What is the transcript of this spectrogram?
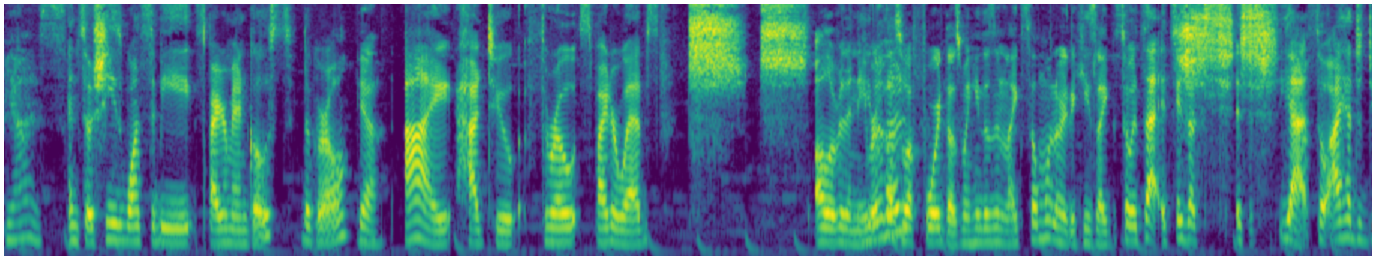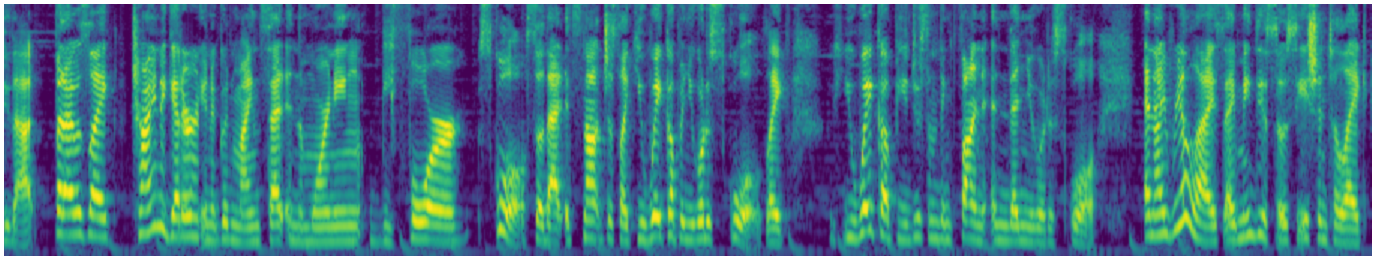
Yes. and so she wants to be spider-man ghost the girl Yeah. i had to throw spider webs all over the You know neighborhood that's what Ford does when he doesn't like someone or he's like so it's that it's It's a it's yeah. So I had to do that, but I was like trying to get her in a good mindset in the morning before school, so that it's not just like you wake up and you go to school. Like you wake up, you do something fun, and then you go to school. And I realized I made the association to like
